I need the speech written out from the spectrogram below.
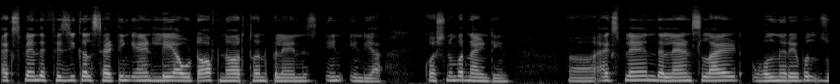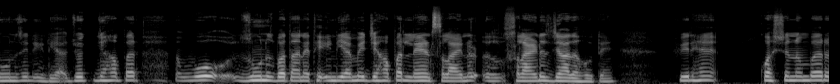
explain the physical setting and layout of northern plains in india. Question number 19 explain the landslide vulnerable zones in India जो जहाँ पर वो जोन्स बताने थे इंडिया में, जहाँ पर लैंड स्लाइड स्लाइड्स ज़्यादा होते हैं। फिर हैं question number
